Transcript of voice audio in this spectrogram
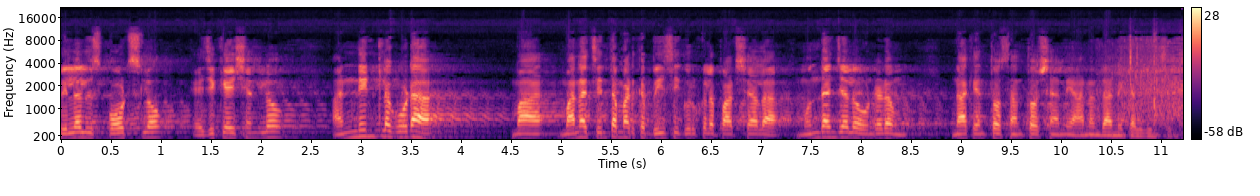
పిల్లలు స్పోర్ట్స్లో ఎడ్యుకేషన్లో అన్నింట్లో కూడా మా మన చింతమడక బీసీ గురుకుల పాఠశాల ముందంజలో ఉండడం నాకెంతో సంతోషాన్ని ఆనందాన్ని కలిగించింది.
